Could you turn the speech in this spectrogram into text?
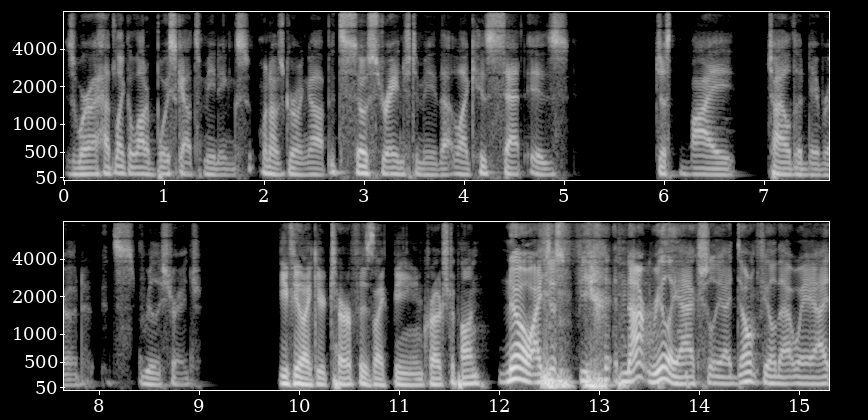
is where I had like a lot of Boy Scouts meetings when I was growing up. It's so strange to me that like his set is just my childhood neighborhood. It's really strange. Do you feel like your turf is like being encroached upon? No, I just feel not really actually. I don't feel that way. I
